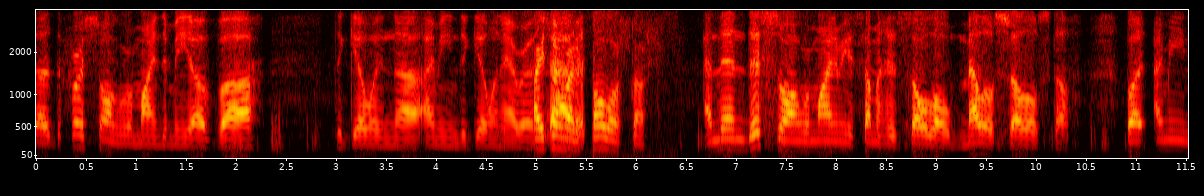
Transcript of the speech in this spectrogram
Uh, the first song reminded me of uh the Gillan. uh I mean, the Gillan era. Are you talking about the solo stuff? And then this song reminded me of some of his solo, mellow solo stuff. But I mean,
